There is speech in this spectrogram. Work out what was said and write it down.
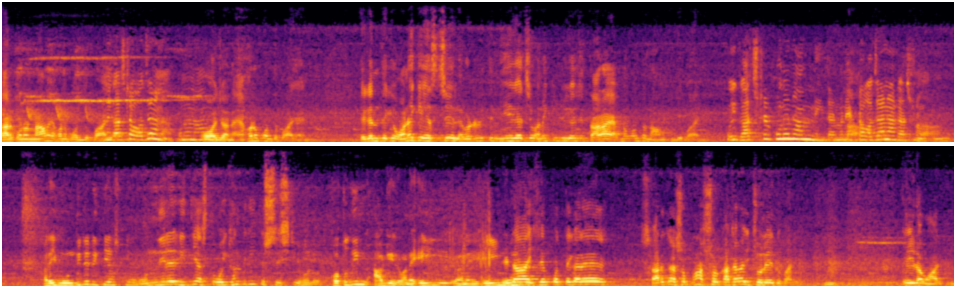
তার কোনো নাম এখনও পর্যন্ত পাওয়া মানে যায় গাছটা অজানা? কোনো নাম? অজানা এখনও পর্যন্ত পাওয়া যায়নি। এখান থেকে অনেকে এসছে ল্যাবরেটরিতে নিয়ে গেছে অনেক কিছু গেছে তারা এখনও পর্যন্ত নাম খুঁজে পায়নি। ওই গাছটার কোনো নাম নেই তার মানে একটা অজানা গাছ সম্পূর্ণ। আর এই মন্দিরের ইতিহাস কি মন্দিরের ইতিহাস তো ওইখান থেকেই তো সৃষ্টি হলো। কতদিন আগের? মানে এই মানে এই এটা হিসেব করতে গেলে সাড়ে চারশো পাঁচশোর কাছাকাছি চলে যেতে পারে। হুম। এইরকম আর কি।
